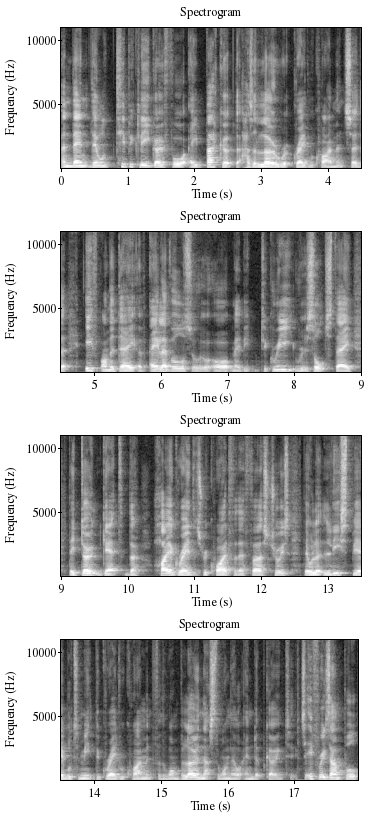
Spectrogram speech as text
and then they will typically go for a backup that has a low grade requirement so that if on the day of A-levels or, or maybe degree results day, they don't get the high higher grade that's required for their first choice, they will at least be able to meet the grade requirement for the one below and that's the one they'll end up going to. So if for example,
